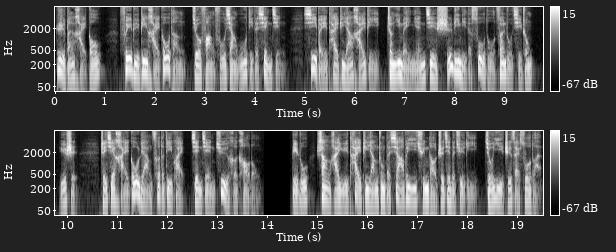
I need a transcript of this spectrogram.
日本海沟、菲律宾海沟等就仿佛像无底的陷阱。西北太平洋海底正以每年近十厘米的速度钻入其中，于是这些海沟两侧的地块渐渐聚合靠拢。比如，上海与太平洋中的夏威夷群岛之间的距离就一直在缩短。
